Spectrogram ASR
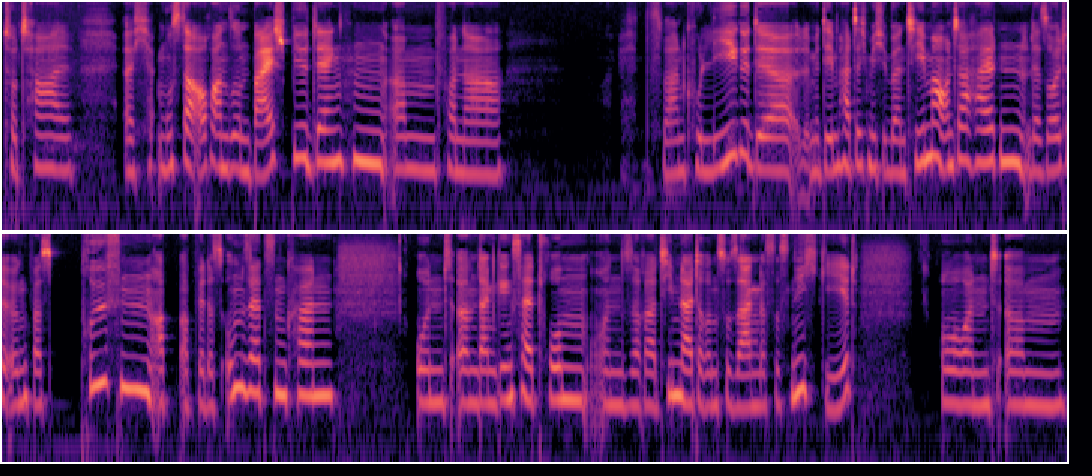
total. Ich muss da auch an so ein Beispiel denken ähm, von einer war ein Kollege, der, mit dem hatte ich mich über ein Thema unterhalten. Der sollte irgendwas prüfen, ob, ob wir das umsetzen können. Und ähm, dann ging es halt darum, unserer Teamleiterin zu sagen, dass es nicht geht. Und ähm,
